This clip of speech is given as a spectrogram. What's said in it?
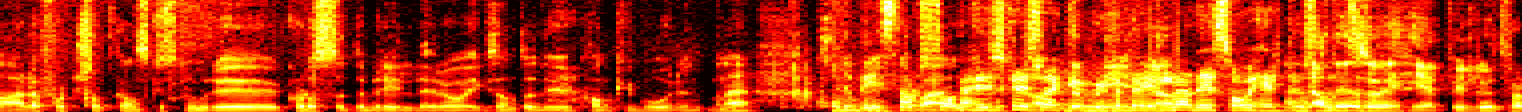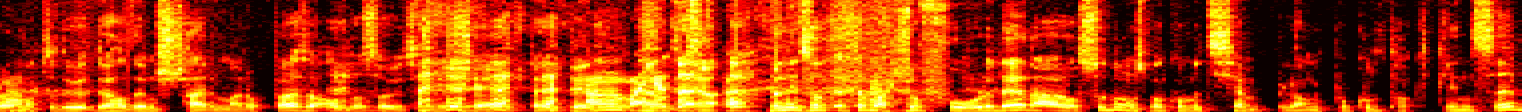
er det fortsatt ganske store, klossete briller, og ikke sant? og du kan ikke gå rundt med det. Det blir snart sånn. Jeg husker disse gullbrillene. ja. De så jo helt Ja, det ut. så helt vilt ut. for da måtte du, du hadde en skjerm her oppe, så alle så ut som Ja, dust. Ja. Men ikke sant, etter hvert så får du det. Det er også noen som har kommet kjempelangt på kontaktlinser.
